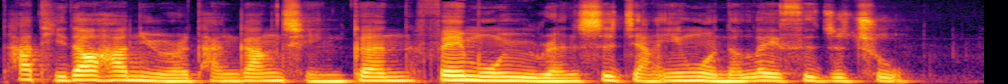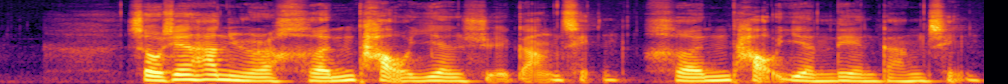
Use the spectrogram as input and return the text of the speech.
他提到他女儿弹钢琴跟非母语人士讲英文的类似之处。首先，他女儿很讨厌学钢琴，很讨厌练钢琴。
